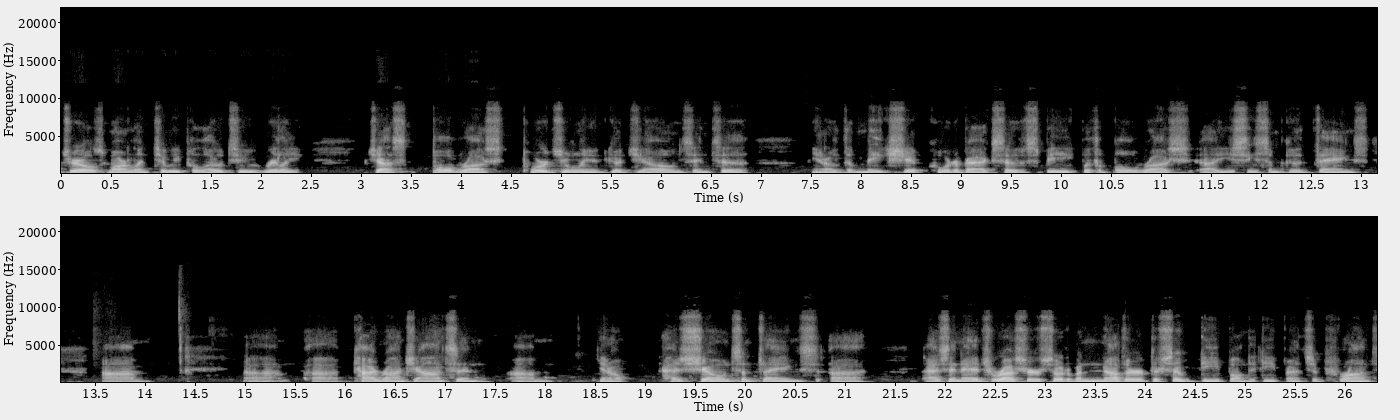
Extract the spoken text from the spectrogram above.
drills. Marlon Tuipulotu really just bull rushed poor Julian Good Jones into you know, the makeshift quarterback, so to speak, with a bull rush. Uh, you see some good things. Um, uh, uh, Kyron Johnson, um, you know, has shown some things uh, as an edge rusher, sort of another. They're so deep on the defensive front.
